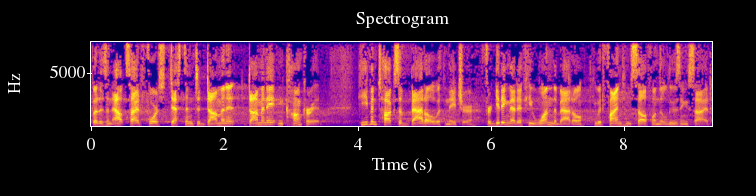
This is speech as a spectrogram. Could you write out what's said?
but as an outside force destined to dominate, dominate and conquer it. He even talks of battle with nature, forgetting that if he won the battle, he would find himself on the losing side.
